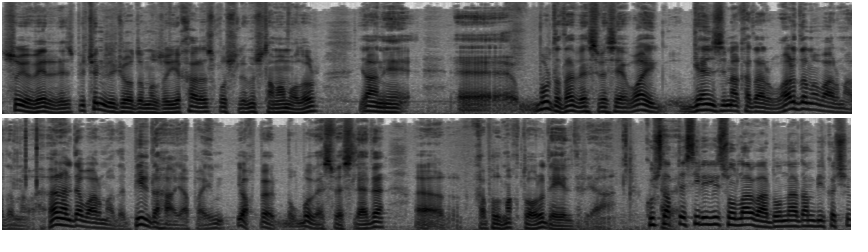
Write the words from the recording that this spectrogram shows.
suyu veririz. Bütün vücudumuzu yıkarız. Guslümüz tamam olur. Yani e, burada da vesveseye vay genzime kadar vardı mı varmadı mı? Herhalde varmadı. Bir daha yapayım. Yok böyle bu, bu vesveselerde e, kapılmak doğru değildir ya. Gusül abdestiyle ilgili sorular vardı. Onlardan birkaçı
